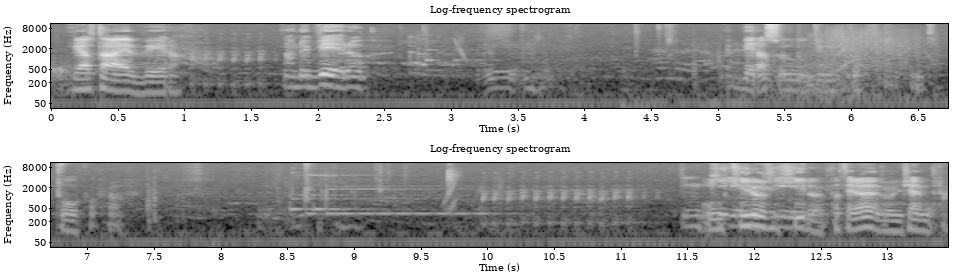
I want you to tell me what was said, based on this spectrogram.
In realtà è vera. Non è vero? È vera solo di un po'. di poco proprio. Un Un chilo, chilo un di chilo, il materiale non c'entra.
